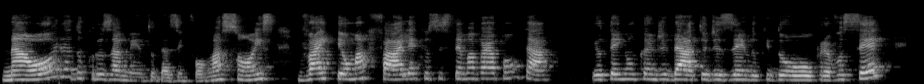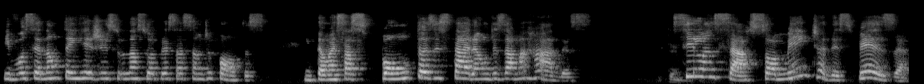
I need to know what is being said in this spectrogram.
na hora do cruzamento das informações, vai ter uma falha que o sistema vai apontar. Eu tenho um candidato dizendo que doou para você e você não tem registro na sua prestação de contas. Então, essas pontas estarão desamarradas. Entendi. Se lançar somente a despesa,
